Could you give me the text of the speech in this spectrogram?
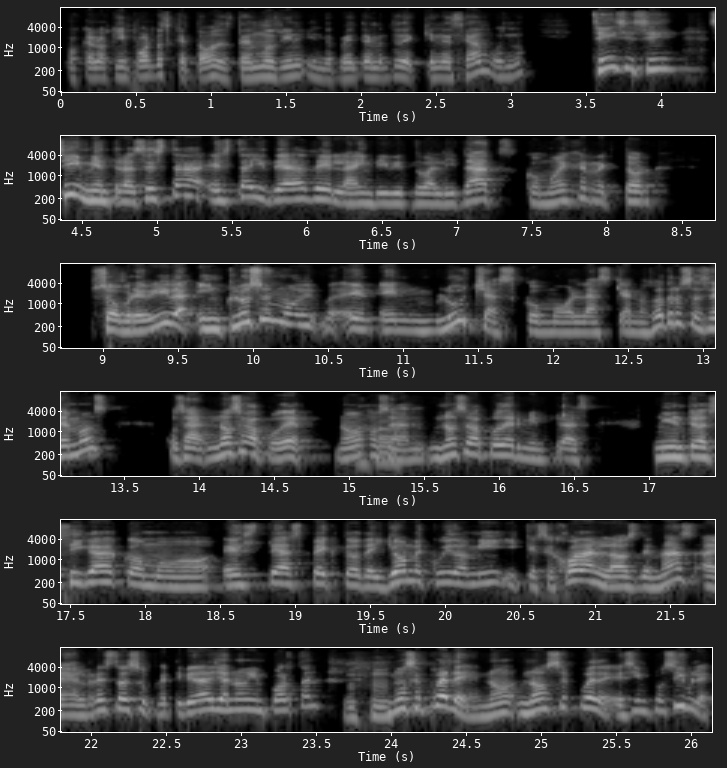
porque lo que importa es que todos estemos bien independientemente de quiénes seamos, ¿no? Sí, sí, sí. Sí, mientras esta, esta idea de la individualidad como eje rector sobreviva, incluso en, en, en, luchas como las que a nosotros hacemos, o sea, no se va a poder, ¿no? Ajá. O sea, no se va a poder mientras, mientras siga como este aspecto de yo me cuido a mí y que se jodan los demás, el resto de subjetividades ya no me importan, uh -huh. no se puede, no, no se puede, es imposible,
